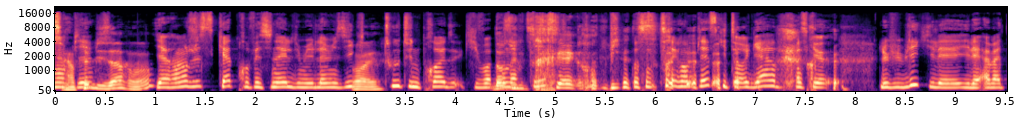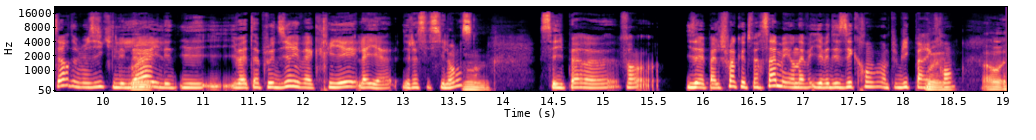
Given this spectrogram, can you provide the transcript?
vraiment un peu pire. bizarre, hein. Il y a vraiment juste quatre professionnels du milieu de la musique, Ouais. toute une prod qui voit Dans plein une d'artistes. très grande pièce. Dans une très grande pièce qui te regarde parce que le public, il est, il est amateur de musique, il est là, Ouais. il, est, il, il va t'applaudir, il va crier. Là, il y a déjà ce silence. Ouais. C'est hyper, euh, enfin, ils avaient pas le choix que de faire ça, mais on avait, il y avait des écrans, un public par écran. Ah ouais.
